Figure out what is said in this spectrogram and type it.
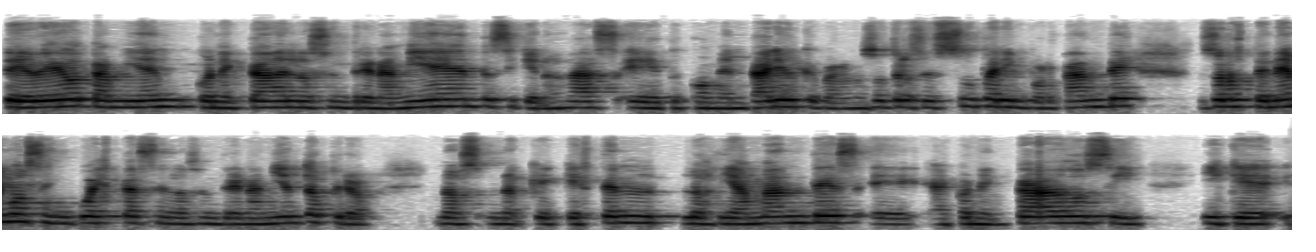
te veo también conectada en los entrenamientos y que nos das eh, tus comentarios, que para nosotros es súper importante. Nosotros tenemos encuestas en los entrenamientos, pero que, estén los diamantes eh, conectados y, que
